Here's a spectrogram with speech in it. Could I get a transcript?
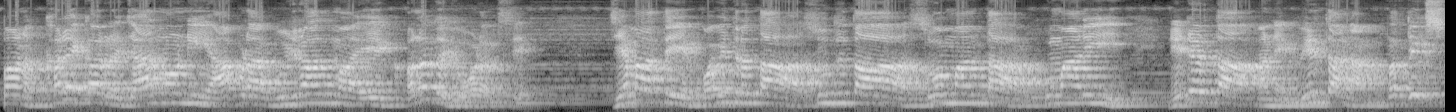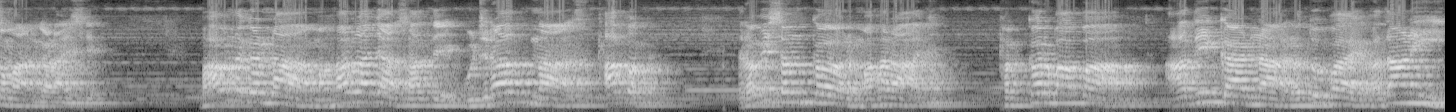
પણ ખરેખર ચારણોની આપણા ગુજરાતમાં એક અલગ જ ઓળખ છે. જેમાં તે પવિત્રતા, શુદ્ધતા, સ્વમાનતા કુમારી નિડરતા અને વીરતાના પ્રતીક સમાન ગણાય છે. ભાવનગરના મહારાજા સાથે ગુજરાતના સ્થાપક રવિશંકર મહારાજ ઠક્કર બાપા, આદિકાળના રતુભાઈ અદાણી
